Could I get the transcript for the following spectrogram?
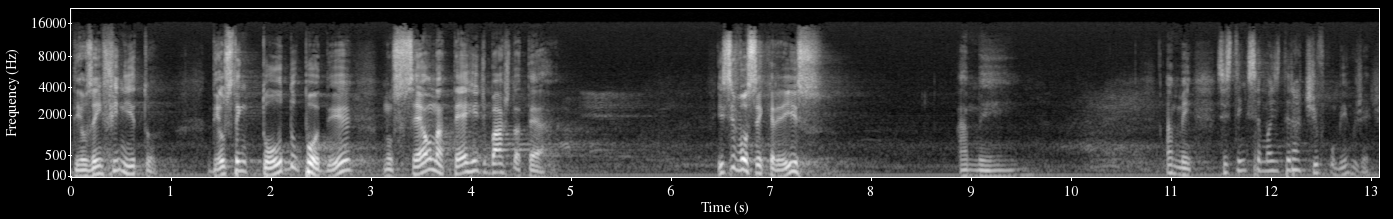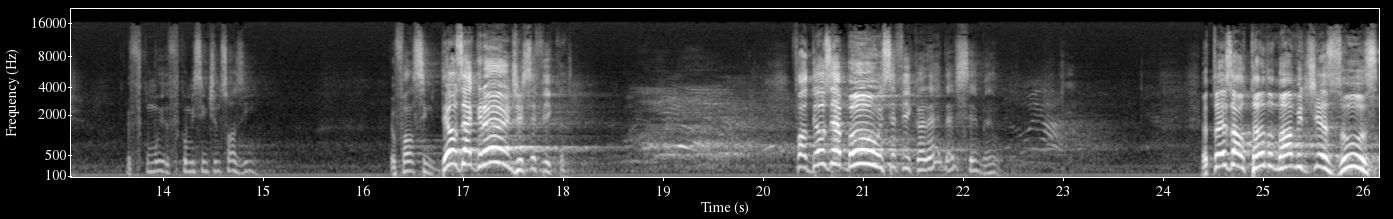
Deus é infinito. Deus tem todo o poder no céu, na terra e debaixo da terra. E se você crê isso, amém. Amém. Vocês têm que ser mais interativo comigo, gente. Eu fico, eu fico me sentindo sozinho. Eu falo assim, Deus é grande, e você fica. Eu falo, Deus é bom, e você fica, é, deve ser mesmo. Eu estou exaltando o nome de Jesus,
